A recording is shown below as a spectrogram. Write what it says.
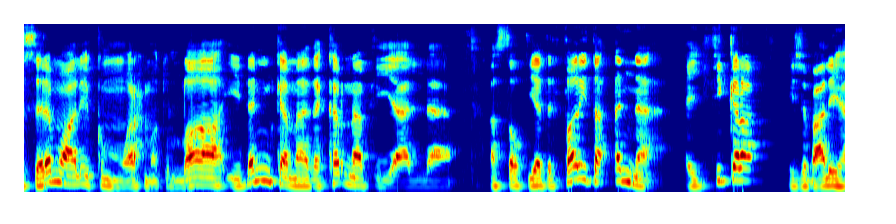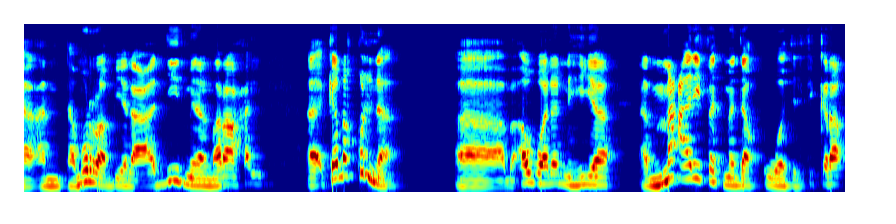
السلام عليكم ورحمة الله. إذا كما ذكرنا في الصوتيات الفارطة أن أي فكرة يجب عليها أن تمر بالعديد من المراحل. آه، كما قلنا آه، أولا هي معرفة مدى قوة الفكرة.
